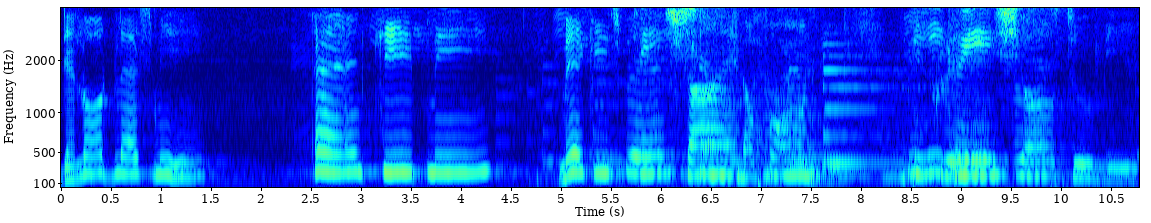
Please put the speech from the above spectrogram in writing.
the Lord bless me and keep me. Make his face shine upon me. Be gracious to me.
